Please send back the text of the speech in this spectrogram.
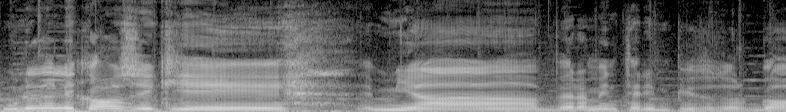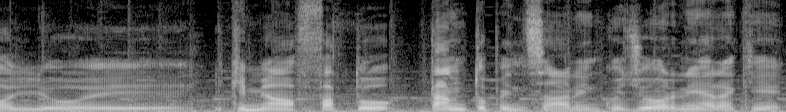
Una delle cose che mi ha veramente riempito d'orgoglio e, e, che mi ha fatto tanto pensare in quei giorni era che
